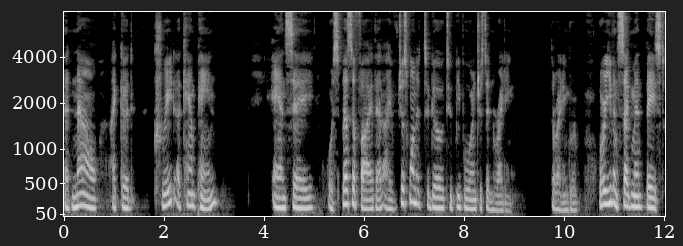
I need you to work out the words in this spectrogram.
that now I could create a campaign and say or specify that I just wanted to go to people who are interested in writing, the writing group, or even segment based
